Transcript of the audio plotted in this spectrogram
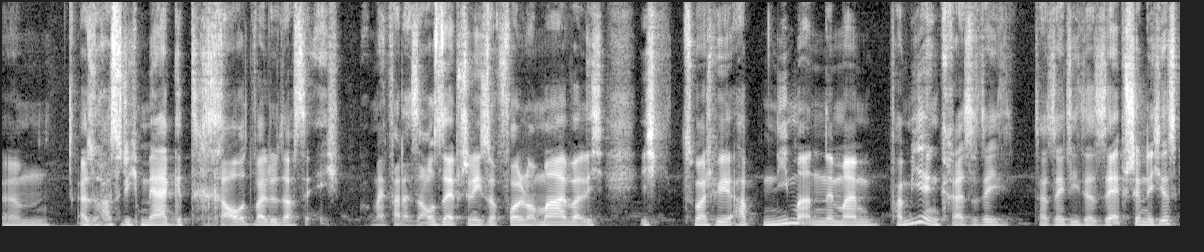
ähm, also hast du dich mehr getraut, weil du dachtest, ich mein Vater ist auch selbstständig, auch voll normal, weil ich, ich zum Beispiel habe niemanden in meinem Familienkreis tatsächlich, tatsächlich, der selbstständig ist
